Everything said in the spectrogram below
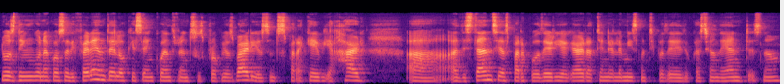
no es ninguna cosa diferente a lo que se encuentra en sus propios barrios. Entonces, ¿para qué viajar a, distancias para poder llegar a tener el mismo tipo de educación de antes, ¿no?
